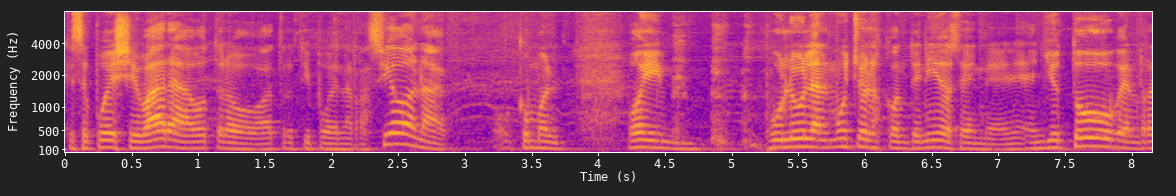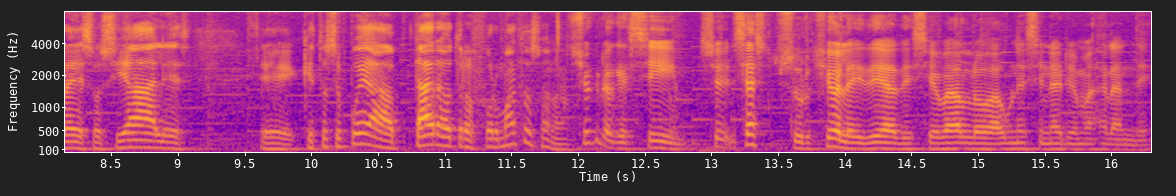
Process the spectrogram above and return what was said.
que se puede llevar a otro, otro tipo de narración? como hoy pululan mucho los contenidos en, YouTube, en redes sociales. Eh, ¿Que esto se puede adaptar a otros formatos o no? Yo creo que sí. Ya surgió la idea de llevarlo a un escenario más grande.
